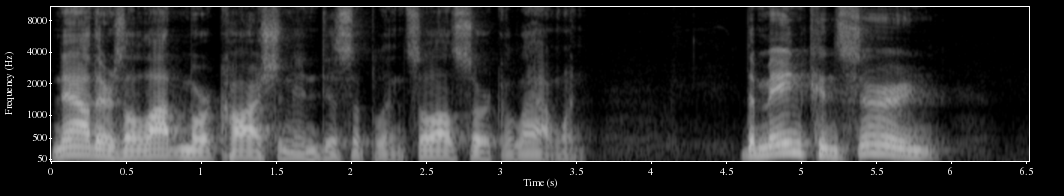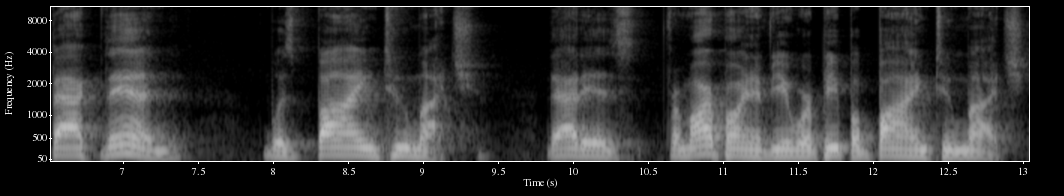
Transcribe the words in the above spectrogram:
Now there's a lot more caution and discipline, so I'll circle that one. The main concern back then was buying too much. That is, from our point of view, were people buying too much?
